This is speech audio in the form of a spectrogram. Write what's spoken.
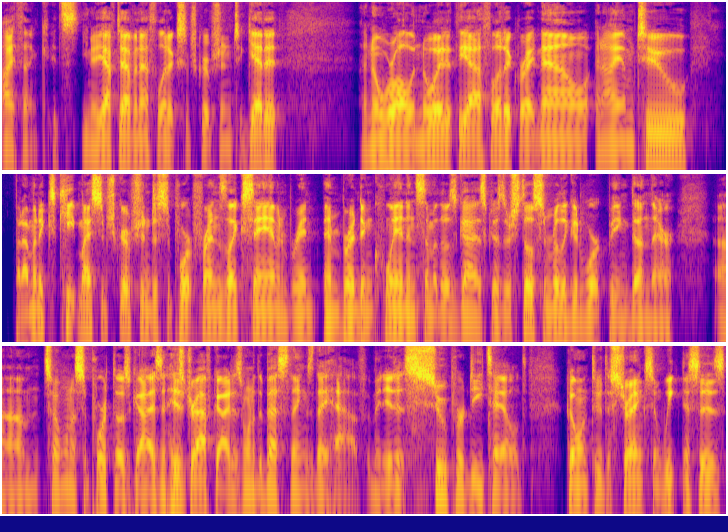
I think. It's you know you have to have an athletic subscription to get it. I know we're all annoyed at the athletic right now, and I am too. But I'm going to keep my subscription to support friends like Sam and Brent, and Brendan Quinn and some of those guys because there's still some really good work being done there. Um, so I want to support those guys. And his draft guide is one of the best things they have. I mean, it is super detailed, going through the strengths and weaknesses.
